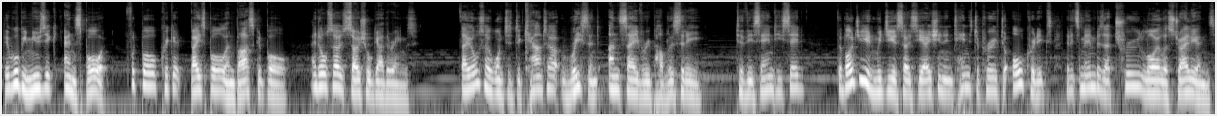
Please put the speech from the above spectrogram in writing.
There will be music and sport football, cricket, baseball, and basketball, and also social gatherings. They also wanted to counter recent unsavoury publicity. To this end, he said, the Bodgie and Widgie Association intends to prove to all critics that its members are true loyal Australians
